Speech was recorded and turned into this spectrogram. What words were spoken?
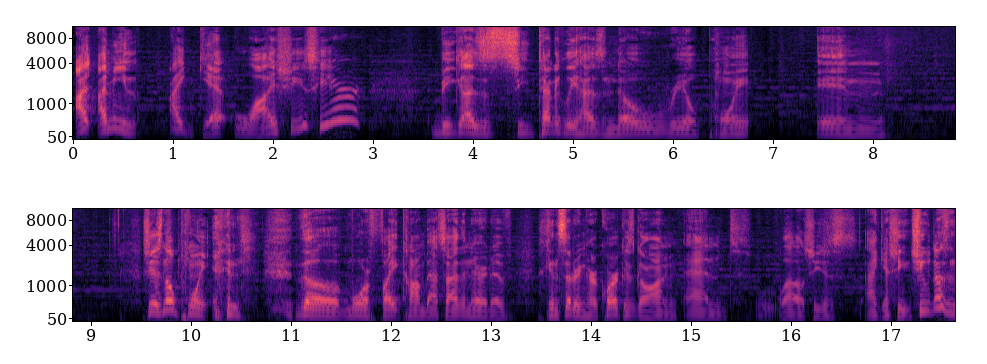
I I mean I get why she's here because she technically has no real point in she has no point in the more fight combat side of the narrative considering her quirk is gone and well she just i guess she she doesn't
